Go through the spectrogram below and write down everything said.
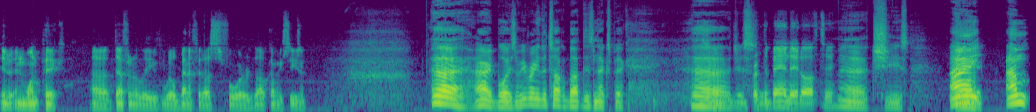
in, in one pick, uh, definitely will benefit us for the upcoming season. Uh, all right, boys, are we ready to talk about this next pick? Uh, just Rip the band-aid off, too. Ah, jeez. I I'm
